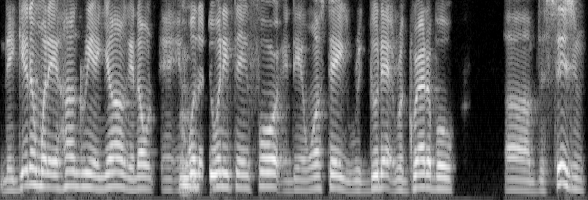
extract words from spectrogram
they get them when they're hungry and young and don't and, and mm-hmm. want to do anything for it. And then once they re- do that regrettable um, decision,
